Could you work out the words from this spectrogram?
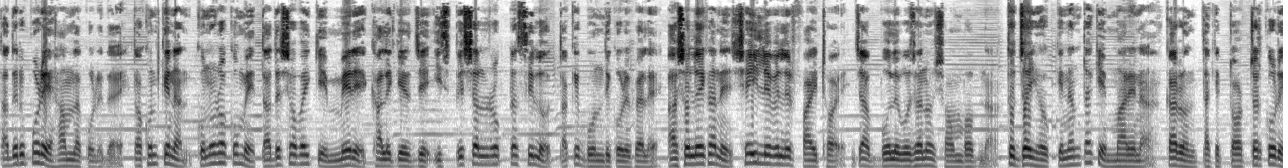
তাদের উপরে হামলা করে দেয়। তখন কেনান কোন রকমে তাদের সবাইকে মেরে খালেকের যে স্পেশাল রোগটা ছিল, তাকে বন্দি করে ফেলে। আসলে এখানে সেই লেভেলের ফাইট হয়, যা বলে বোঝানো সম্ভব না। তো যাই হোক, কেনান তাকে মারে না, কারণ তাকে টর্চার করে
